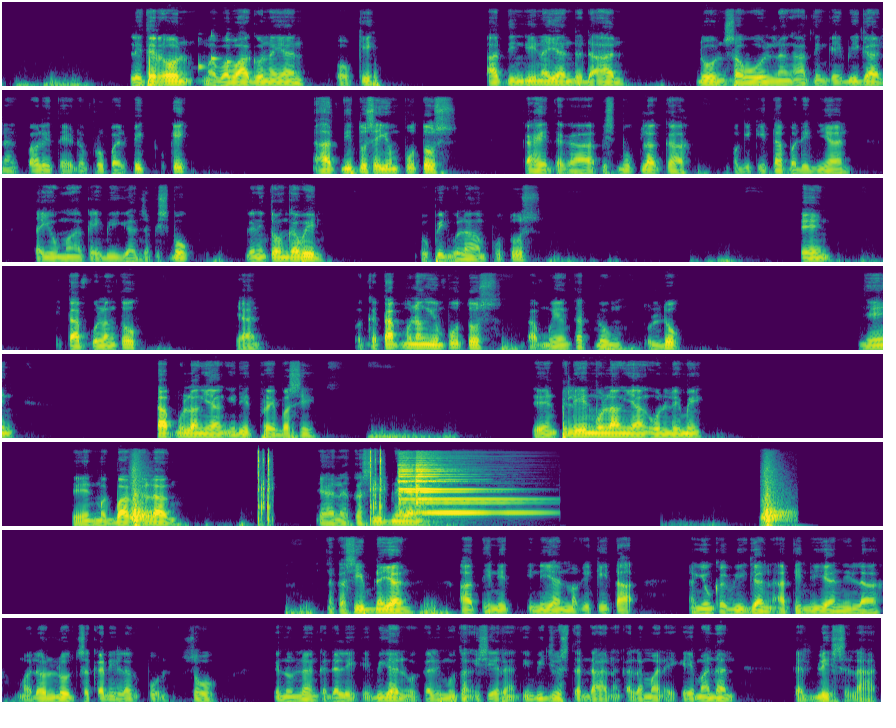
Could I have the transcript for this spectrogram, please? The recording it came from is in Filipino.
Later on mababago na yan. Okay at hindi na yan dadaan doon sa wall ng ating kaibigan. Nagpalit tayo ng profile pic. Okay? At dito sa iyong putos, kahit naka Facebook lag ka, magkikita pa din yan sa iyong mga kaibigan sa Facebook. Ganito ang gawin. Open ko lang ang putos. And itap ko lang to. Yan. Pagka-tap mo lang yung putos, tap mo yung tatlong tuldok. Then, tap mo lang yung edit privacy. Then, piliin mo lang yung only me. Then, mag-back ka lang. Yan, nakasave na yan. Nakasave na yan at hindi, hindi yan makikita ang iyong kaibigan at hindi yan nila ma-download sa kanilang phone. So, Ganun lang kadali. Kaibigan, huwag kalimutang i-share ang ating videos. Tandaan ang kalaman ay kayamanan. God bless sa lahat.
